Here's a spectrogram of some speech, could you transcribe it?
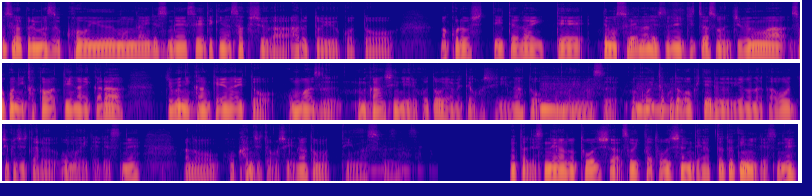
一つはやっぱりまずこういう問題ですね。性的な搾取があるということ。まあ、これを知っていただいてでもそれがですね実はその自分はそこに関わっていないから自分に関係ないと思わず無関心でいることをやめてほしいなと思います、うん、まあ、こういったことが起きている世の中をじくじたる思いでですねあのを感じてほしいなと思っています。またですねあの当事者そういった当事者に出会った時にですね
